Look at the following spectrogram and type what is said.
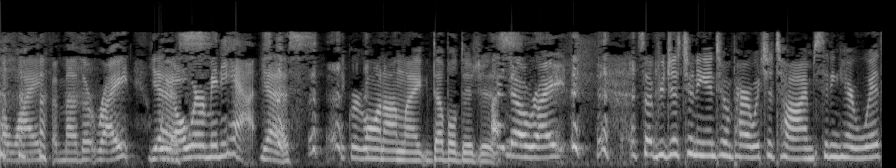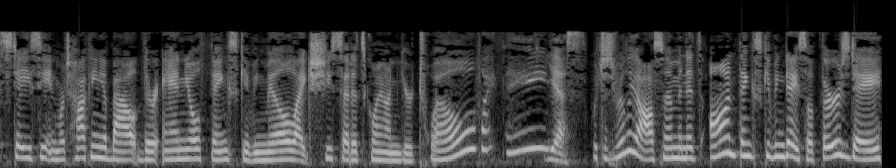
a wife, a mother, right? Yes. We all wear many hats. yes. I we're going on like double digits. I know, right? So if you're just tuning into Empower Wichita, I'm sitting here with Stacie and we're talking about their annual Thanksgiving meal. Like she said, it's going on year 12, I think. Yes. Which is really awesome. And it's on Thanksgiving Day. So Thursday,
